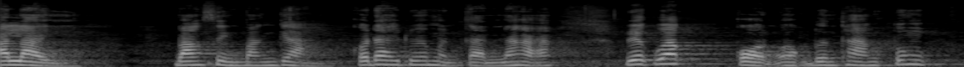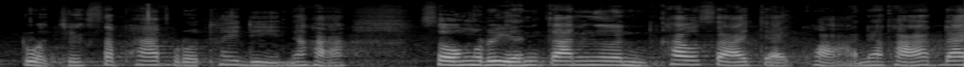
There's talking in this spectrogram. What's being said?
อะไร บางสิ่งบางอย่างก็ได้ด้วยเหมือนกันนะคะ เรียกว่าก่อนออกเดินทางต้องตรวจเช็คสภาพรถให้ดีนะคะสองเหรียญการเงินเข้าซ้ายจ่ายขวานะคะ ได้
